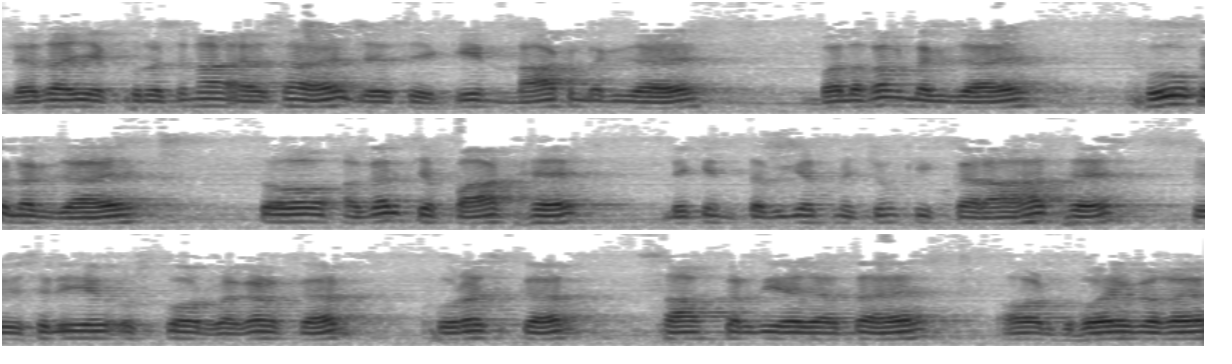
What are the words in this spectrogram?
لہذا یہ کھرچنا ایسا ہے جیسے کہ ناک لگ جائے، بلغم لگ جائے تھوک لگ جائے تو اگرچہ پاک ہے، لیکن طبیعت میں چونکہ کراہت ہے تو اس لیے اس کو رگڑ کر، کھرچ کر، صاف کر دیا جاتا ہے اور دھوئے بغیر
